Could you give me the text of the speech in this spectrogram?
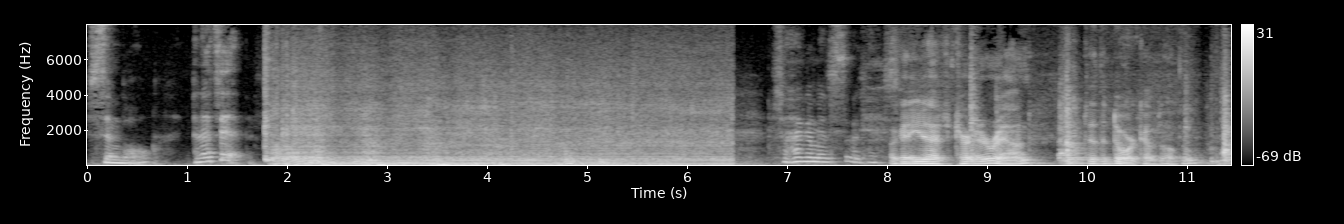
symbol. And that's it. So how come it's, okay. so- Okay, you have to turn it around till the door comes open. Oh.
